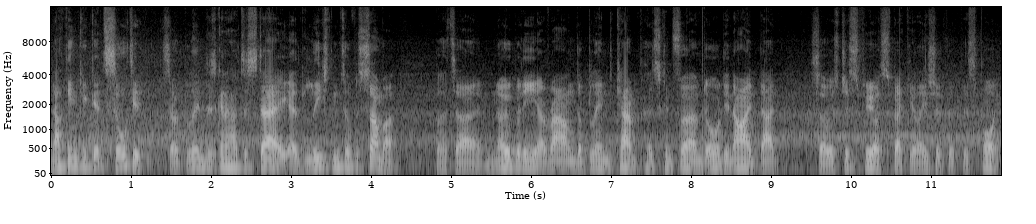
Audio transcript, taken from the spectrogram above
Nothing could get sorted, so Blind is going to have to stay at least until the summer. But uh, nobody around the Blind camp has confirmed or denied that, so it's just pure speculation at this point.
